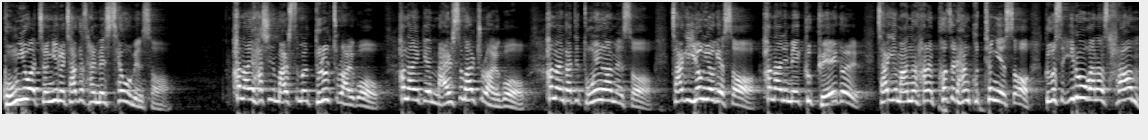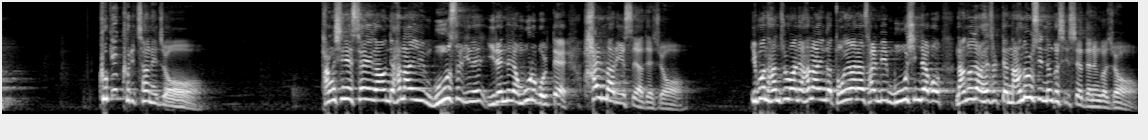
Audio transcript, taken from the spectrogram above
공의와 정의를 자기 삶에 세우면서 하나님 하시는 말씀을 들을 줄 알고 하나님께 말씀할 줄 알고 하나님 같이 동행하면서 자기 영역에서 하나님의 그 계획을 자기 맞는 하나님 퍼즐의 한 구덩이에서 그것을 이루어가는 사람 그게 크리스찬이죠. 당신의 생애 가운데 하나님이 무엇을 일했느냐 물어볼 때 할 말이 있어야 되죠. 이번 한 주간에 하나님과 동행하는 삶이 무엇이냐고 나누자고 했을 때 나눌 수 있는 것이 있어야 되는 거죠.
